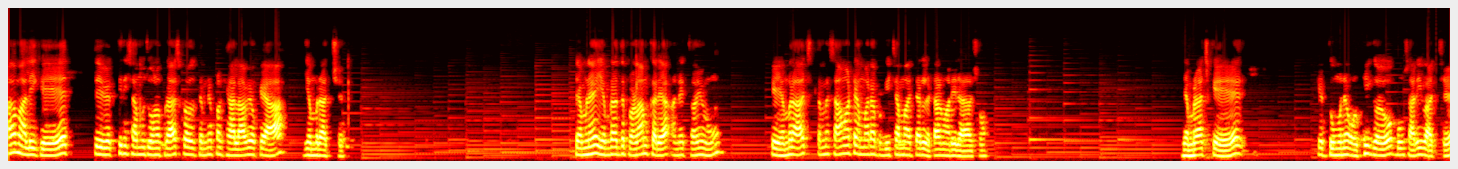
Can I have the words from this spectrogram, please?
આ માલિકે તે વ્યક્તિની સામે જોવાનો પ્રયાસ કર્યો તેમને પણ ખ્યાલ આવ્યો કે આ યમરાજ છે. તેમણે યમરાજને પ્રણામ કર્યા અને કહ્યું કે, યમરાજ, તમે શા માટે અમારા બગીચામાં અત્યારે લટાર મારી રહ્યા છો? યમરાજ કે કે તું મને ઓળખી ગયો, બહુ સારી વાત છે.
